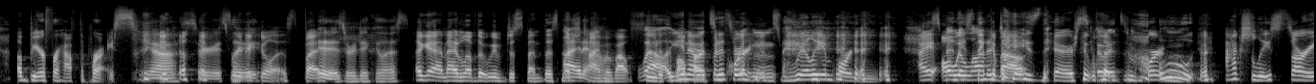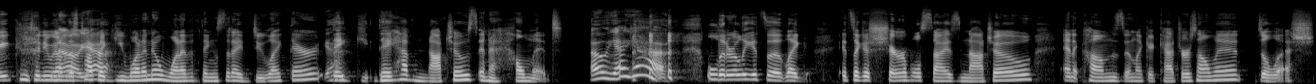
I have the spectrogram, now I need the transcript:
a beer for half the price. You Yeah, know, it's seriously. ridiculous. But It is ridiculous. again, I love that we've just spent this much time about food. Well, at the you know, it's but it's really, important. it's really important. I always think about days there, so Like, it's important. Ooh, actually, sorry. Continuing on this topic, yeah. you want to know one of the things that I do like there? Yeah. They they have nachos in a helmet. Oh yeah, yeah. Literally, it's a like it's like a shareable size nacho, and it comes in like a catcher's helmet. Delish.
